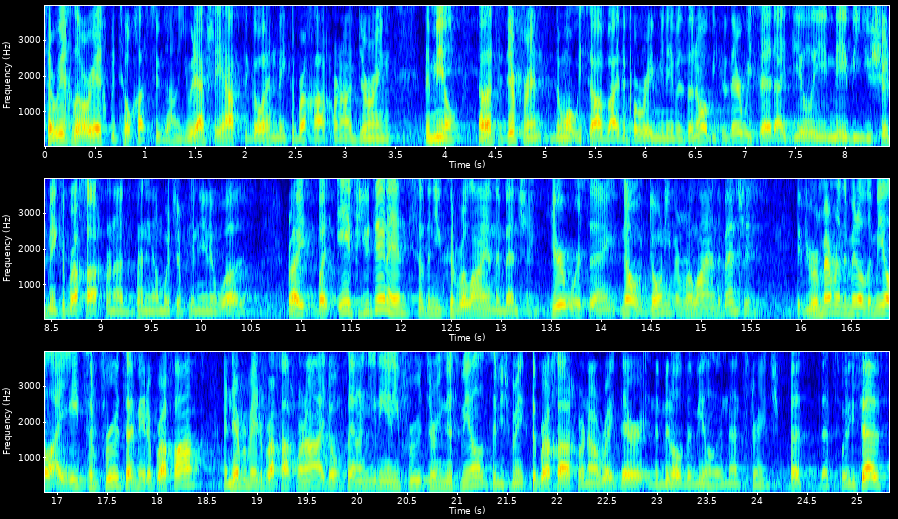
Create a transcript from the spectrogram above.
you would actually have to go ahead and make the bracha achrona during the meal. Now that's different than what we saw by the Borei Minei Mezonot, because there we said ideally maybe you should make a bracha achrona depending on which opinion it was, right? But if you didn't, so then you could rely on the benching. Here we're saying, no, don't even rely on the benching. If you remember in the middle of the meal, I ate some fruits, I made a bracha. I never made a bracha achrona. I don't plan on eating any fruit during this meal, so you should make the bracha achrona right there in the middle of the meal. Isn't that strange? But that's what he says.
